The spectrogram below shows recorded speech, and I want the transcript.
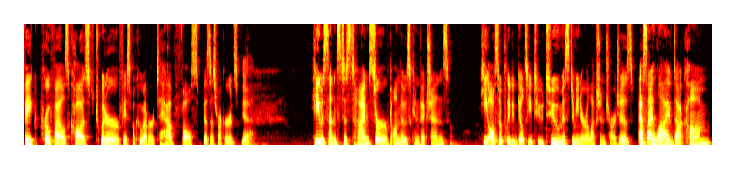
fake profiles caused Twitter, Facebook, whoever to have false business records. Yeah. He was sentenced to time served on those convictions. He also pleaded guilty to two misdemeanor election charges. SILive.com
